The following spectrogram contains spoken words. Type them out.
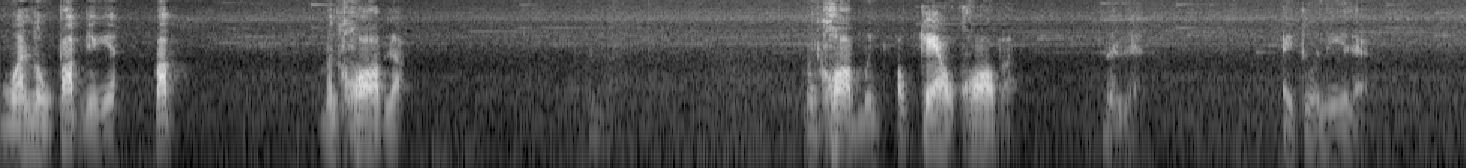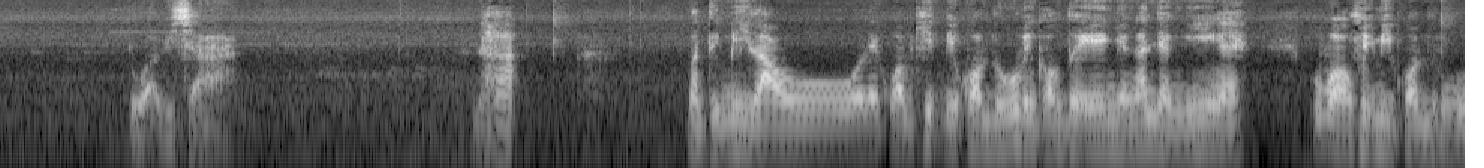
ม้วนลงปั๊บอย่างเงี้ยปั๊บมันครอบแล้ว มันครอบเหมือนเอาแก้วครอบอะนั่นแหละ ไอ้ตัวนี้แหละ ตัววิชา นะฮะ มันถึงมีเราในความคิดมีความรู้เป็นของตัวเองอย่างนั้นอย่างนี้ไงกูบอกไม่มีความรู้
